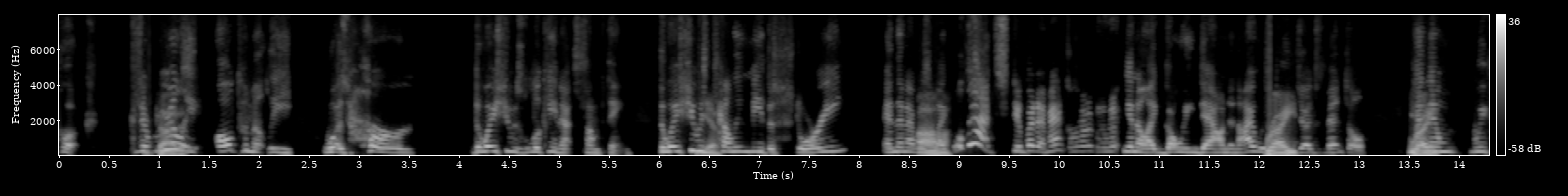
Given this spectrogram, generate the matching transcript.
hook because it Got it. really ultimately was her the way she was looking at something, the way she was Yes. telling me the story. And then I was Ah. like, well, that's stupid. I'm, you know, like going down and I was being Right. judgmental. right. And then we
